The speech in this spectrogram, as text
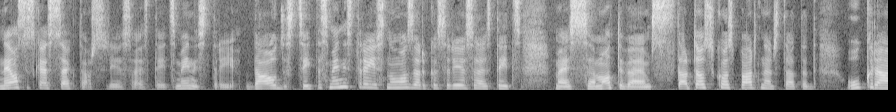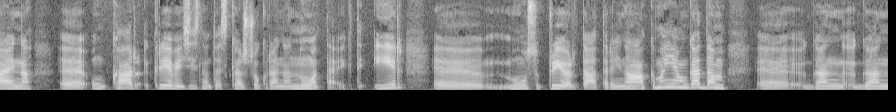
Nevalstiskais sektors ir iesaistīts, ministrija, daudzas citas ministrijas nozara, kas ir iesaistītas. Mēs eh, motivējam starptautiskos partnerus, tātad Ukraina e, un kar, Krievijas iznotais karš Ukrainā noteikti ir e, mūsu prioritāte arī nākamajam gadam, gan, gan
